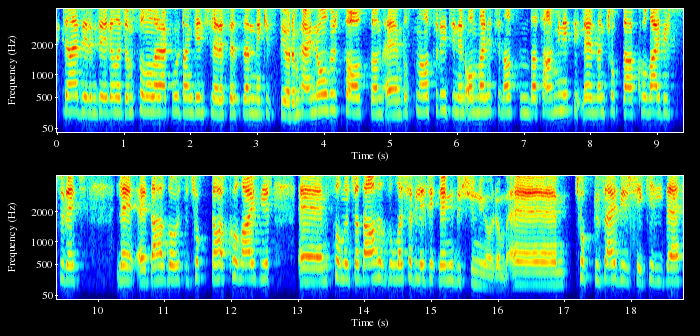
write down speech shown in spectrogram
Rica ederim Ceylan Hocam. Son olarak buradan gençlere seslenmek istiyorum. Her ne olursa olsun e, bu sınav sürecinin onlar için aslında tahmin ettiklerinden çok daha kolay bir süreçle, e, daha doğrusu çok daha kolay bir e, sonuca daha hızlı ulaşabileceklerini düşünüyorum. Çok güzel bir şekilde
